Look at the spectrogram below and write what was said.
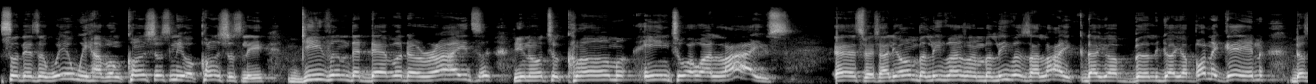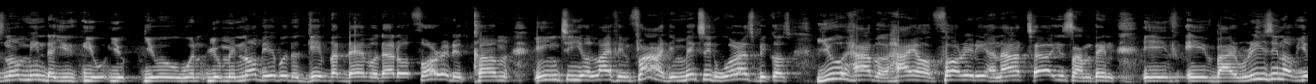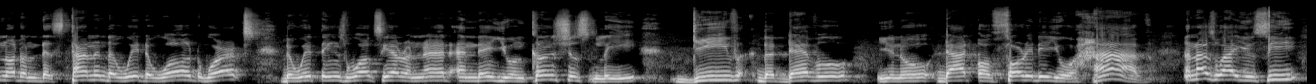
So there's a way we have unconsciously or consciously given the devil the right, you know, to come into our lives especially unbelievers and believers alike, that you are, you are born again does not mean that you you you you will, you may not be able to give the devil that authority come into your life. In fact, it makes it worse because you have a higher authority. And I'll tell you something: if if by reason of you not understanding the way the world works, the way things works here on earth, and then you unconsciously give the devil, you know, that authority you have and that's why you see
